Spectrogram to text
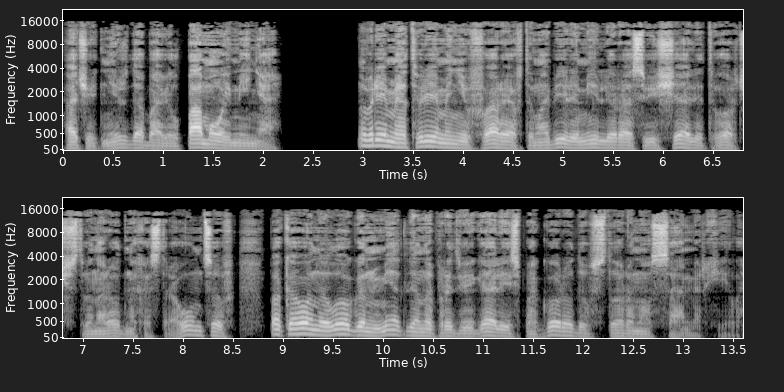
а чуть ниже добавил «Помой меня». Время от времени фары автомобиля Миллера освещали творчество народных остроумцев, пока он и Логан медленно продвигались по городу в сторону Саммерхилла.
